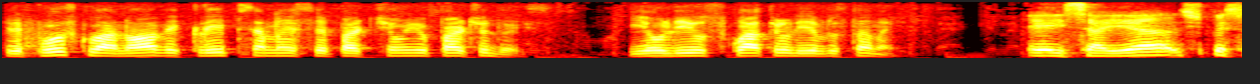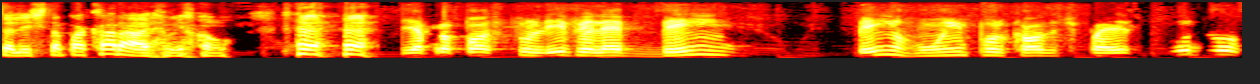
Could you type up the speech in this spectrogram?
Crepúsculo, A Nova, Eclipse, Amanhecer Parte 1 e o Parte 2. E eu li os quatro livros também. Esse aí é especialista pra caralho, meu. E a propósito do livro, ele é bem, bem ruim por causa, tipo, é tudo,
